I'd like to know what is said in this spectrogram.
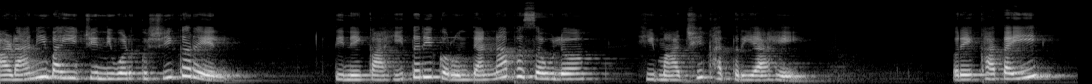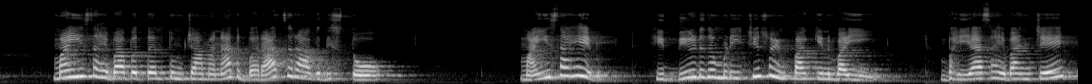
अडाणीबाईची निवड कशी करेल? तिने काहीतरी करून त्यांना फसवलं. ही माझी खात्री आहे. रेखाताई माई साहेबाबद्दल तुमच्या मनात बराच राग दिसतो. माई साहेब ही दीड दमडीची स्वयंपाकीन बाई. भैयासाहेबांचे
